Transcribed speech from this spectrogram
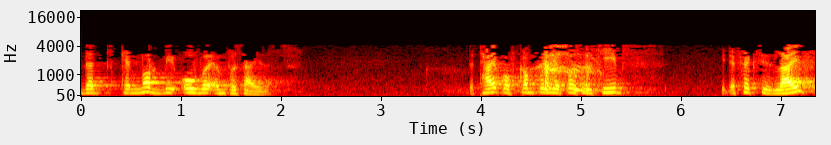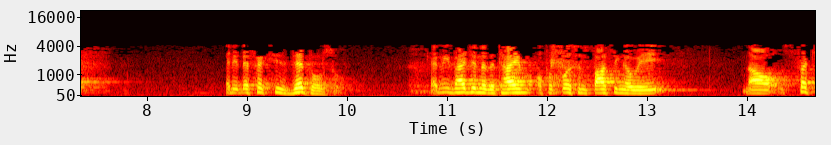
that cannot be overemphasized. The type of company a person keeps, it affects his life and it affects his death also. Can we imagine at the time of a person passing away, now such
